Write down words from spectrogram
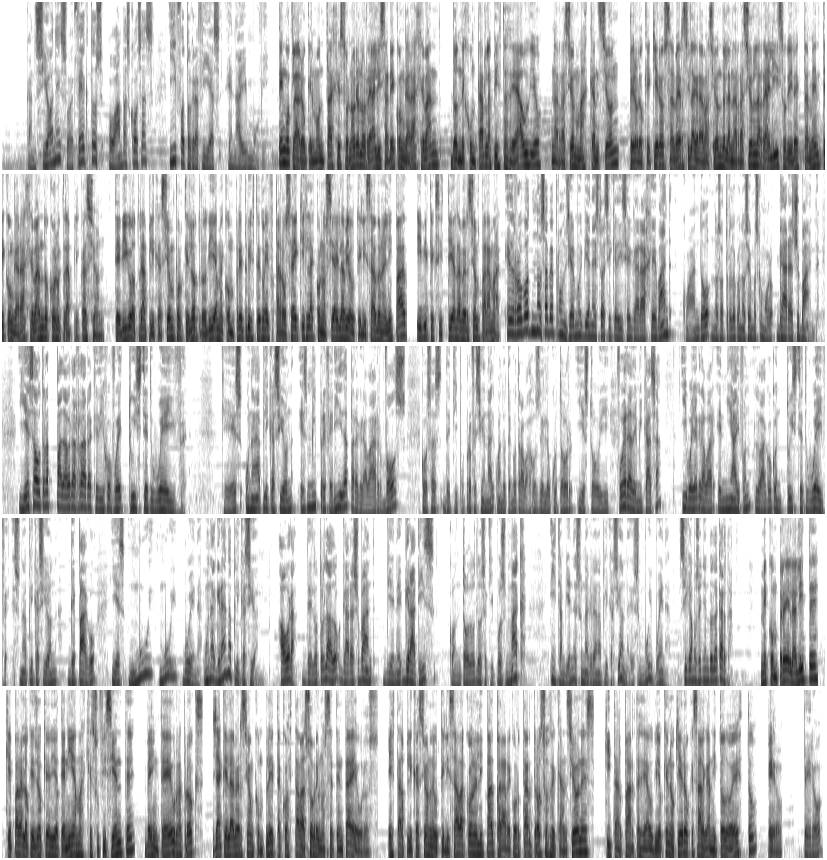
canciones o efectos o ambas cosas y fotografías en iMovie. Tengo claro que el montaje sonoro lo realizaré con GarageBand, donde juntar las pistas de audio, narración más canción, pero lo que quiero saber si la grabación de la narración la realizo directamente con GarageBand o con otra aplicación. Te digo otra aplicación porque el otro día me compré Twisted Wave para OS X, la conocía y la había utilizado en el iPad, y vi que existía la versión para Mac. El robot no sabe pronunciar muy bien esto, así que dice GarageBand cuando nosotros lo conocemos como GarageBand. Y esa otra palabra rara que dijo fue Twisted Wave, que es una aplicación, es mi preferida para grabar voz, cosas de tipo profesional cuando tengo trabajos de locutor y estoy fuera de mi casa y voy a grabar en mi iPhone, lo hago con Twisted Wave. Es una aplicación de pago y es muy, muy buena. Una gran aplicación. Ahora, del otro lado, GarageBand viene gratis con todos los equipos Mac y también es una gran aplicación, es muy buena. Sigamos oyendo la carta. Me compré el Alite, que para lo que yo quería tenía más que suficiente, 20 euros aprox, ya que la versión completa costaba sobre unos 70 euros. Esta aplicación la utilizaba con el iPad para recortar trozos de canciones, quitar partes de audio que no quiero que salgan y todo esto, pero... Pero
